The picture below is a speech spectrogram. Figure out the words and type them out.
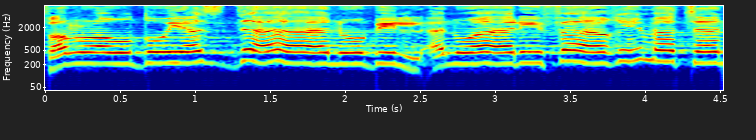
فالروض يزدان بالأنوار فاغمة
